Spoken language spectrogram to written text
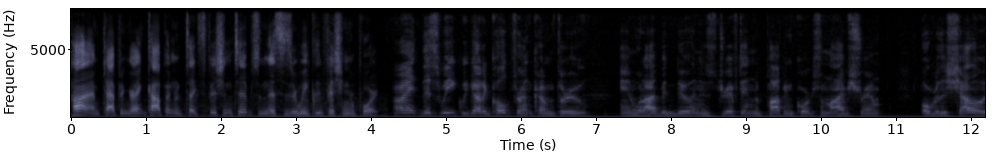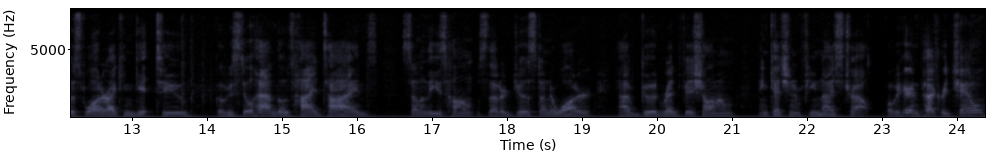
Hi, I'm Captain Grant Coppin with Texas Fishing Tips, and this is your weekly fishing report. All right, this week we got a cold front come through, and what I've been doing is drifting with popping corks and live shrimp over the shallowest water I can get to because we still have those high tides. Some of these humps that are just underwater have good redfish on them and catching a few nice trout. Over here in Packery Channel,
